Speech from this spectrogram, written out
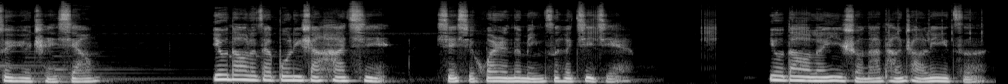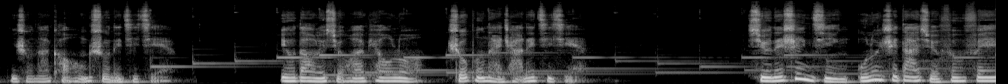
岁月沉香。又到了在玻璃上哈气，写喜欢人的名字和季节。又到了一手拿糖炒栗子，一手拿烤红薯的季节；又到了雪花飘落、手捧奶茶的季节。雪的盛景，无论是大雪纷飞，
